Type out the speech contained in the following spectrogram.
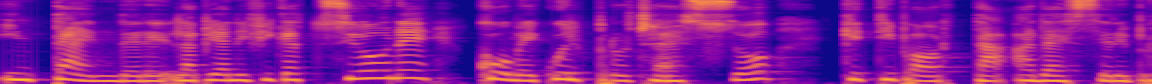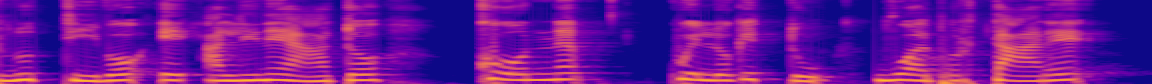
intendere la pianificazione come quel processo che ti porta ad essere produttivo e allineato con quello che tu vuoi portare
